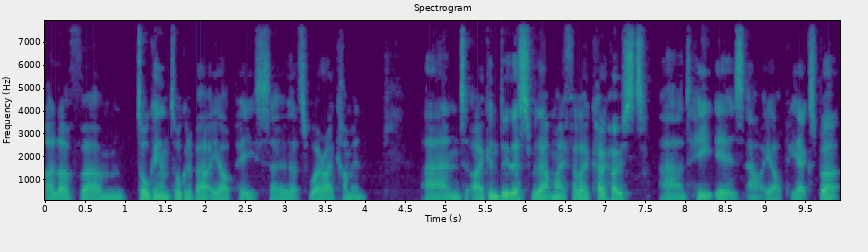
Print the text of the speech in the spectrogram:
I love um, talking and talking about ERP. So that's where I come in. And I couldn't do this without my fellow co host, and he is our ERP expert,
